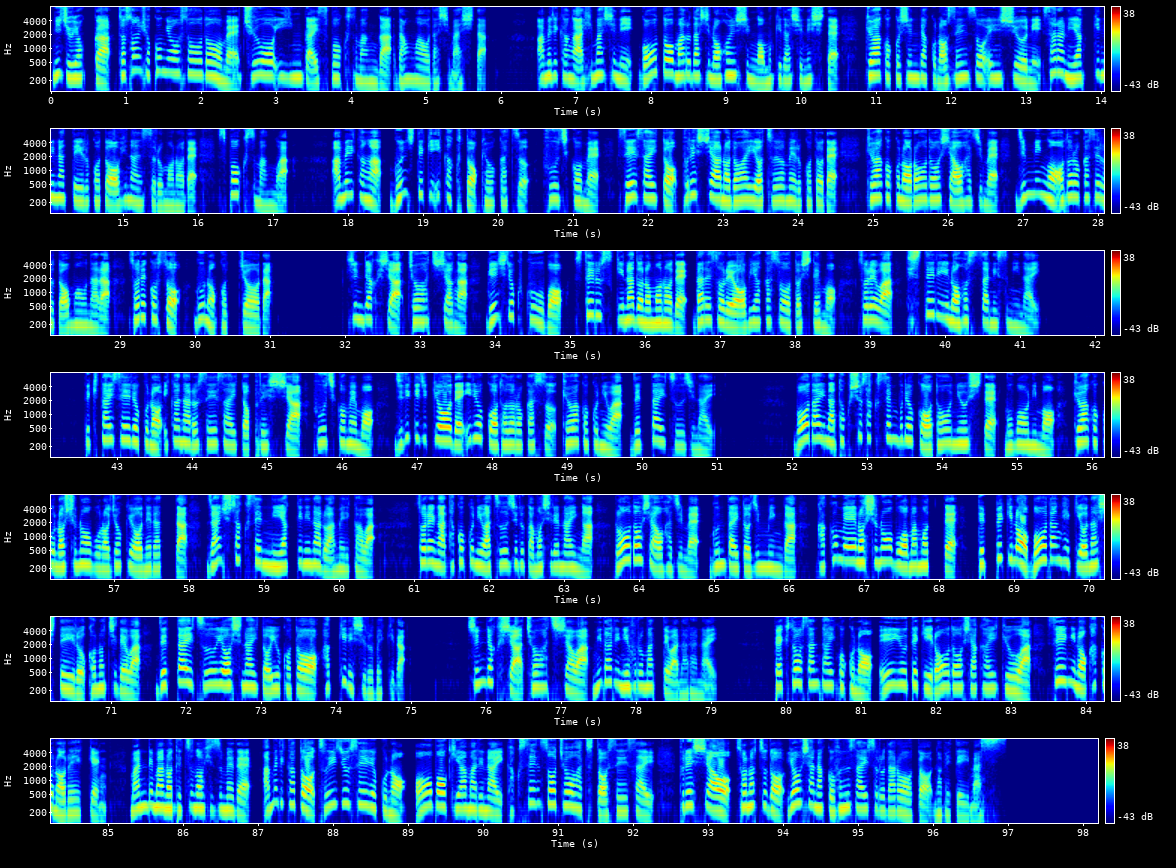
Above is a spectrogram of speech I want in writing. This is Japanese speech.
24日、著村職業総同盟中央委員会スポークスマンが談話を出しました。アメリカが日増しに強盗丸出しの本心をむき出しにして、共和国侵略の戦争演習にさらに躍起になっていることを非難するもので、スポークスマンは、アメリカが軍事的威嚇と恐喝、封じ込め、制裁とプレッシャーの度合いを強めることで、共和国の労働者をはじめ人民を驚かせると思うなら、それこそ愚の骨頂だ。侵略者、挑発者が原子力空母、ステルス機などのもので誰それを脅かそうとしても、それはヒステリーの発作に過ぎない。敵対勢力のいかなる制裁とプレッシャー、封じ込めも、自力自強で威力を轟かす共和国には絶対通じない。膨大な特殊作戦武力を投入して無謀にも共和国の首脳部の除去を狙った斬首作戦に躍起になるアメリカは、それが他国には通じるかもしれないが、労働者をはじめ軍隊と人民が革命の首脳部を守って鉄壁の防弾壁を成しているこの地では絶対通用しないということをはっきり知るべきだ。侵略者、挑発者は乱りに振る舞ってはならない。北東山大国の英雄的労働者階級は正義の核の霊剣、万里馬の鉄の歪めで、アメリカと追従勢力の応募極まりない核戦争挑発と制裁、プレッシャーをその都度容赦なく粉砕するだろうと述べています。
